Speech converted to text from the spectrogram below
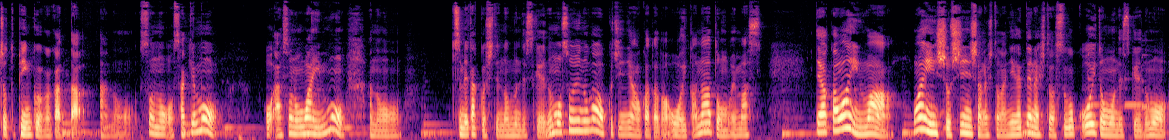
ちょっとピンクがかったあのそのお酒もあそのワインもあの冷たくして飲むんですけれどもそういうのがお口に合う方が多いかなと思います。で赤ワインはワイン初心者の人が苦手な人はすごく多いと思うんですけれども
